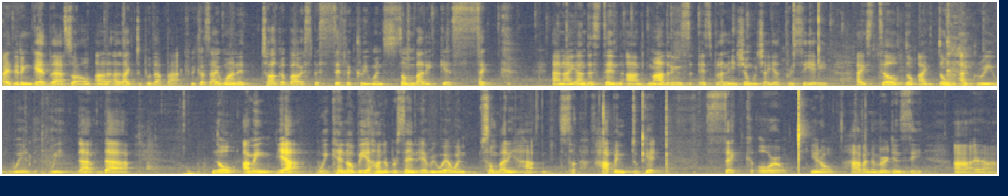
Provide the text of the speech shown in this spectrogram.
I didn't get that, so I, I like to put that back because I want to talk about specifically when somebody gets sick. And I understand um, Madeline's explanation, which I appreciate. I still don't, I don't agree with, with that, that no, I mean, yeah, we cannot be hundred percent everywhere when somebody hap- s- happen to get sick or, you know, have an emergency, uh, uh,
